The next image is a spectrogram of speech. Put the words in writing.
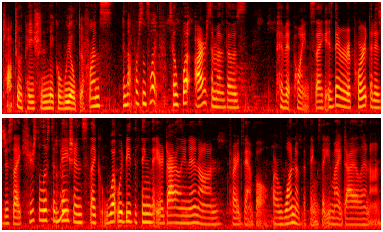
talk to a patient and make a real difference in that person's life? So, what are some of those pivot points? Like, is there a report that is just like, here's the list of mm-hmm. patients? Like, what would be the thing that you're dialing in on, for example, or one of the things that you might dial in on?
